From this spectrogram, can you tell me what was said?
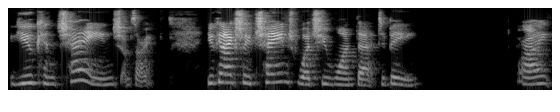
you can change, I'm sorry, you can actually change what you want that to be, right?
